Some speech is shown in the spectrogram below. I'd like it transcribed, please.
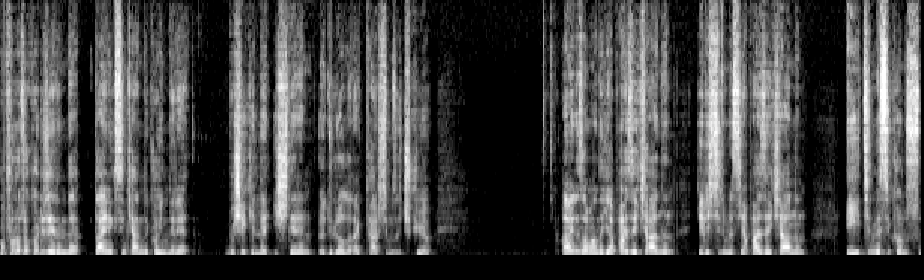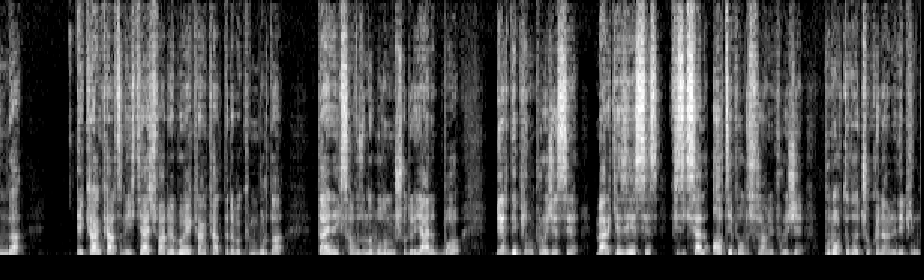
Bu protokol üzerinde Dynex'in kendi coinleri bu şekilde işlerin ödülü olarak karşımıza çıkıyor. Aynı zamanda yapay zekanın geliştirilmesi, yapay zekanın eğitilmesi konusunda ekran kartına ihtiyaç var ve bu ekran kartlara bakın burada Dynex havuzunda bulunmuş oluyor. Yani bu bir DEPIN projesi, merkeziyetsiz fiziksel altyapı oluşturan bir proje. Bu noktada da çok önemli. DEPIN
